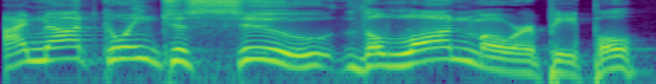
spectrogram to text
I'm not going to sue the lawnmower people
